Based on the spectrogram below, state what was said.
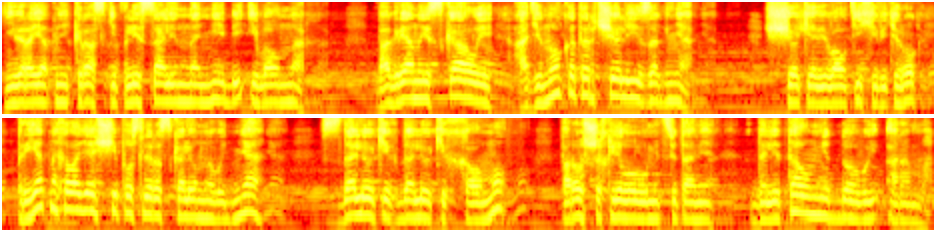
Невероятные краски плясали на небе и волнах. Багряные скалы одиноко торчали из огня. Щеки овивал тихий ветерок, приятно холодящий после раскаленного дня. С далеких-далеких холмов, поросших лиловыми цветами, долетал медовый аромат.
